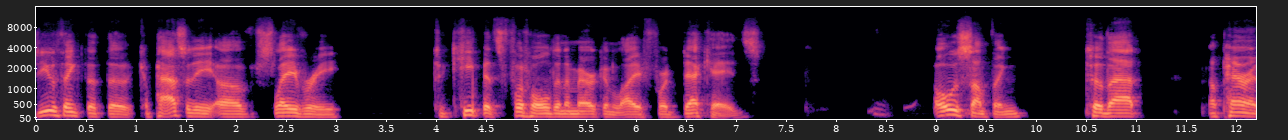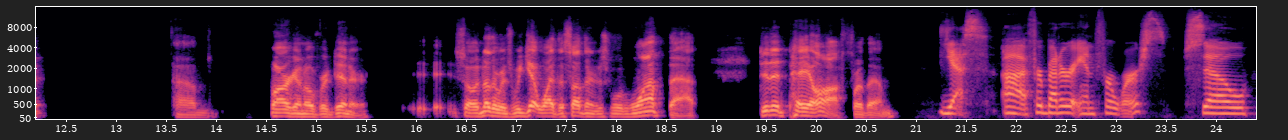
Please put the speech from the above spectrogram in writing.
Do you think that the capacity of slavery to keep its foothold in American life for decades owes something to that apparent um, bargain over dinner. So, in other words, we get why the Southerners would want that. Did it pay off for them? Yes, uh, for better and for worse. So,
